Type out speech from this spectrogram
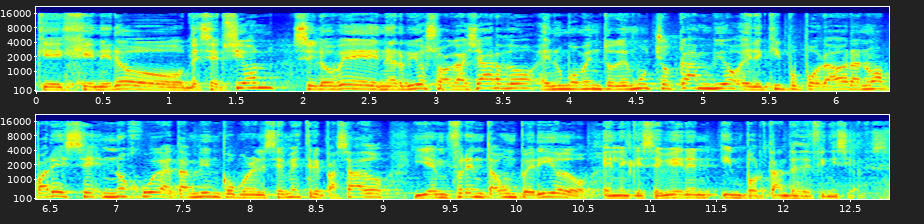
que generó decepción, se lo ve nervioso a Gallardo en un momento de mucho cambio, el equipo por ahora no aparece, no juega tan bien como en el semestre pasado y enfrenta un periodo en el que se vienen importantes definiciones.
